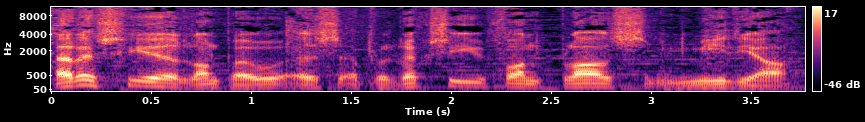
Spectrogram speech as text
RSG Landbou is 'n produksie van Plaas Media.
